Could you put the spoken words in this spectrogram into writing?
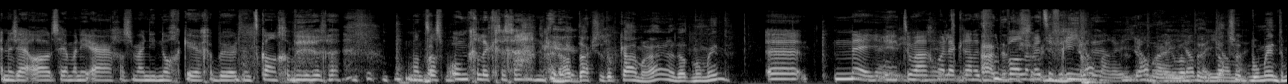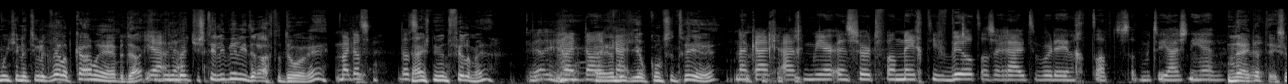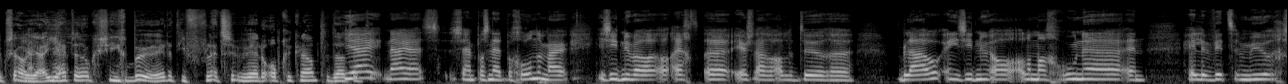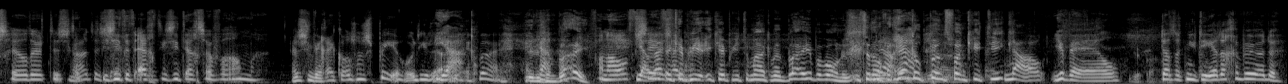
En dan zei oh, dat is helemaal niet erg als het maar niet nog een keer gebeurt. En het kan gebeuren. Want het was ongeluk gegaan. En had Dax het op camera dat moment? Eh, nee, toen waren we gewoon lekker aan het Ah, voetballen met de vrienden. Jammer, Jammer, jammer, want jammer, eh, dat jammer. soort momenten moet je natuurlijk wel op camera hebben, Dax. Ja. Je bent een Ja. beetje Stilly Willy erachterdoor, hè? Maar dat, dat, Hij is nu aan het filmen, hè? Ja, ja. maar dan, Daar moet je je op concentreren. dan krijg je eigenlijk meer een soort van negatief beeld als er ruiten worden ingetapt. Dus dat moeten we juist niet hebben. Nee, dat is ook zo. Ja. Je hebt het ook gezien gebeuren, hè? Dat die flats werden opgeknapt. Dat Ja, het... nou ja, ze zijn pas net begonnen, maar je ziet nu wel al echt... eh, eerst waren alle deuren blauw en je ziet nu al allemaal groene en hele witte muren geschilderd. Dus dat- is je, ziet het echt- echt, je ziet het echt zo veranderen. Ze werken als een speer, hoor, die lui. Ja. Echt waar. Jullie zijn blij. Van half Ja, zeven. Ik heb, hier, ik heb hier te maken met blije bewoners. Is er nog een enkel punt van kritiek? Nou, jawel. Dat het niet eerder gebeurde.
